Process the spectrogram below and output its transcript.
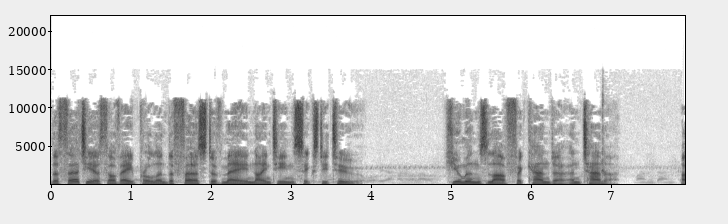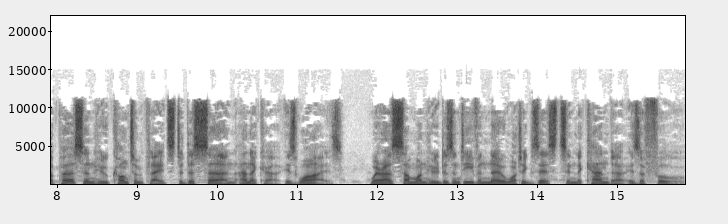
the 30th of April and the 1st of May 1962. Humans' love for khandha and Tanha. A person who contemplates to discern anicca is wise, whereas someone who doesn't even know what exists in the khandha is a fool.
